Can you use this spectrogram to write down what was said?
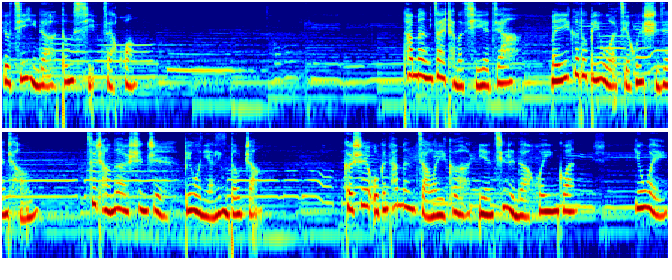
有晶莹的东西在晃。他们在场的企业家，每一个都比我结婚时间长，最长的甚至比我年龄都长。可是我跟他们讲了一个年轻人的婚姻观，因为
